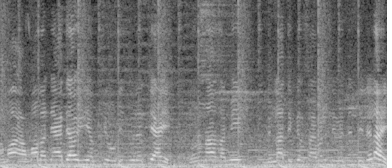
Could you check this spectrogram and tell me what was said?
आम्हा आम्हाला न्याय द्यावा ही आमची एवढीच विनंती आहे. म्हणून आज आम्ही जिल्हाधिकारी साहेबांनी निवेदन दिलेलं आहे.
